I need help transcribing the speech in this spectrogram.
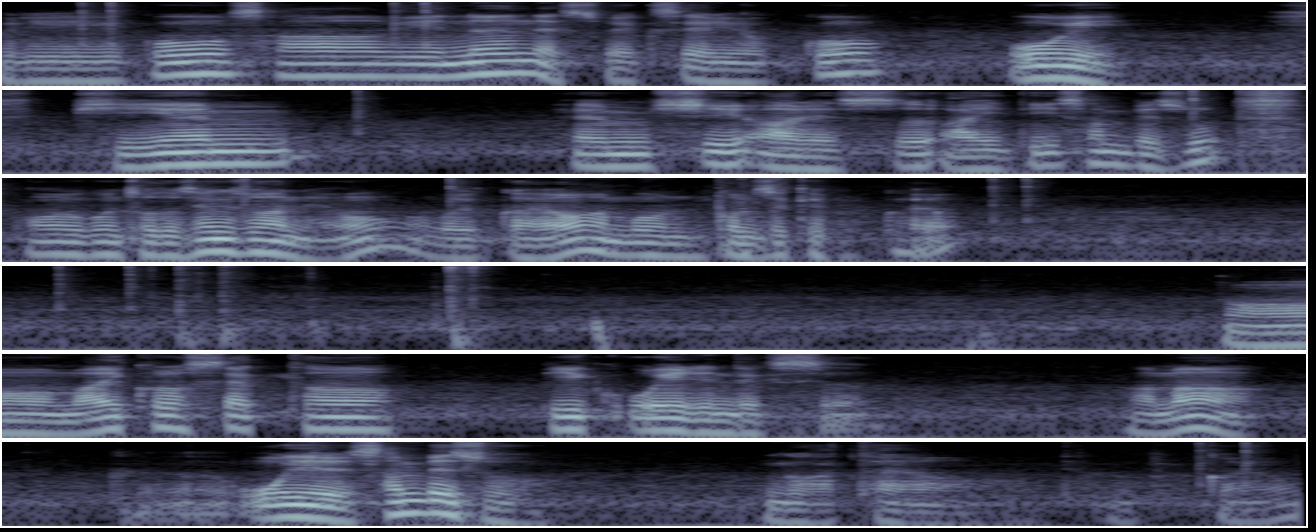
그리고 4위는 SOXL이었고 5위 BM MCRS ID 3배수 어, 이건 저도 생소하네요. 뭘까요? 한번 검색해 볼까요? 어, 마이크로 섹터 빅 오일 인덱스 아마 그 오일 3배수인 것 같아요. 볼까요?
